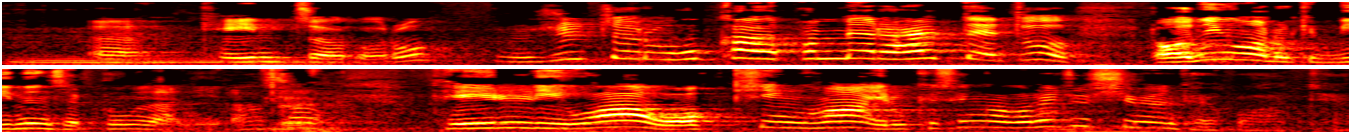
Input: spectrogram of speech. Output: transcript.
음. 네, 개인적으로 실제로 호카 판매를 할 때도 러닝화로 이렇게 미는 제품은 아니라서 네. 데일리화, 워킹화 이렇게 생각을 해주시면 될 것 같아요.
